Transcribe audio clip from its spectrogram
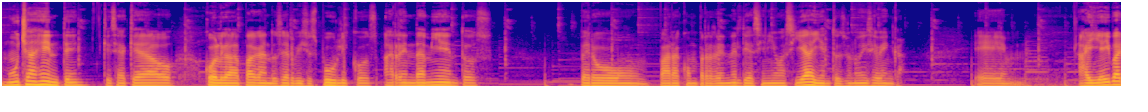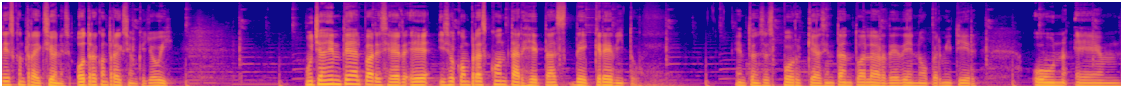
mucha gente que se ha quedado colgada pagando servicios públicos, arrendamientos, pero para comprar en el día sin IVA sí hay, entonces uno dice, venga, eh, ahí hay varias contradicciones. Otra contradicción que yo vi. Mucha gente al parecer eh, hizo compras con tarjetas de crédito. Entonces, ¿por qué hacen tanto alarde de no permitir un em,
